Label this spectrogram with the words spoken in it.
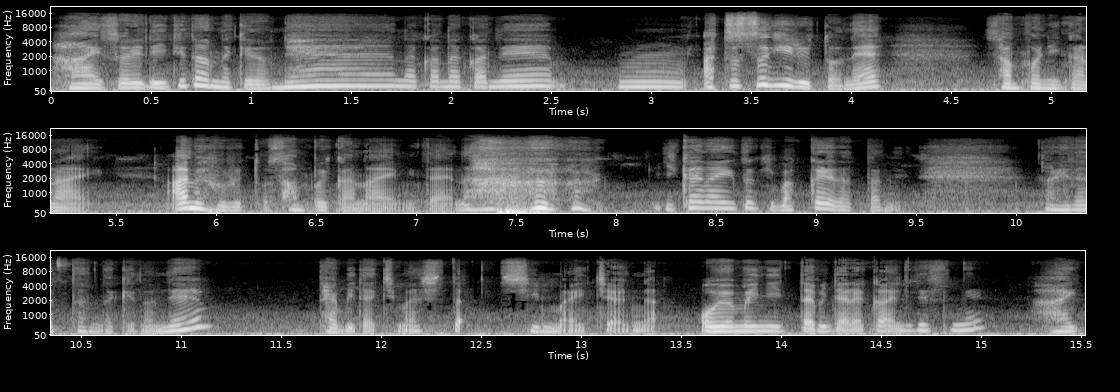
はい、それで行ってたんだけどね、なかなかね、うん、暑すぎるとね、散歩に行かない。雨降ると散歩行かないみたいな。行かない時ばっかりだったんで、あれだったんだけどね、旅立ちました。新米ちゃんがお嫁に行ったみたいな感じですね。はい。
